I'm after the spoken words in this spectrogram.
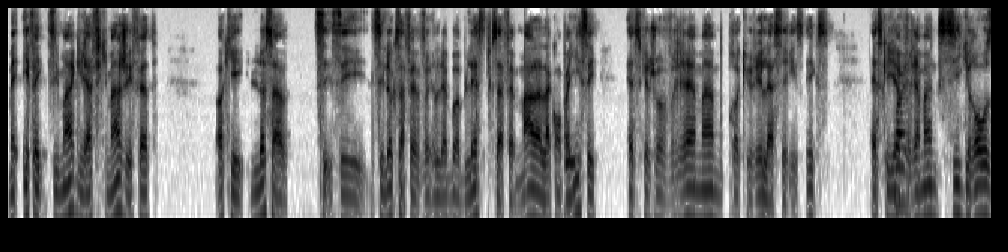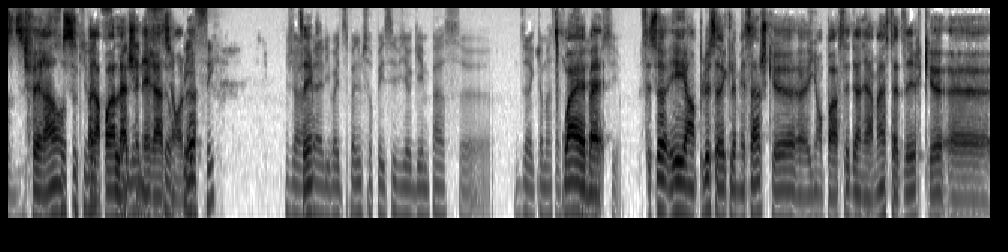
Mais effectivement, graphiquement, j'ai fait OK, là, ça, c'est là que ça fait le bas blesse puis que ça fait mal à la compagnie, c'est est-ce que je vais vraiment me procurer la série X? Est-ce qu'il y a vraiment une si grosse différence par rapport à la génération-là? Je rappelle, il va être disponible sur PC via Game Pass euh, directement. Ça ouais, ben, c'est ça. Et en plus, avec le message qu'ils euh, ont passé dernièrement, c'est-à-dire que euh,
